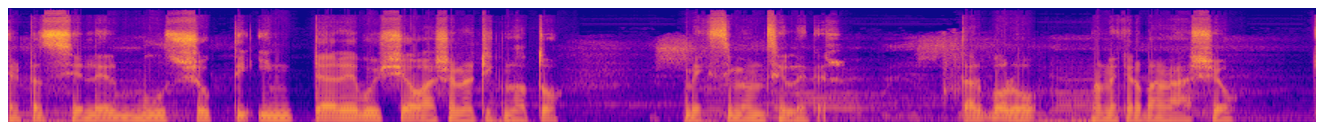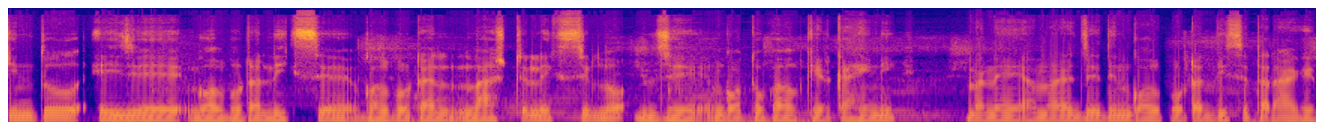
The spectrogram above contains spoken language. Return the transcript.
একটা ছেলের বুঝ শক্তি ইন্টারে বসেও আসে না ঠিক মতো ম্যাক্সিমাম ছেলেদের। তারপরও অনেকের আবার আসেও। কিন্তু এই যে গল্পটা লিখছে, গল্পটা লাস্টে লিখছিল যে গতকালকের কাহিনী। মানে আমার যেদিন গল্পটা দিছে তার আগের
